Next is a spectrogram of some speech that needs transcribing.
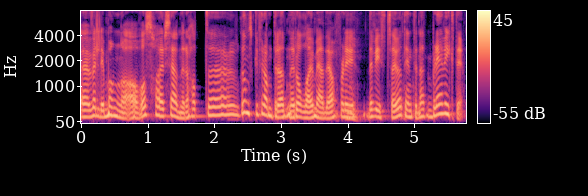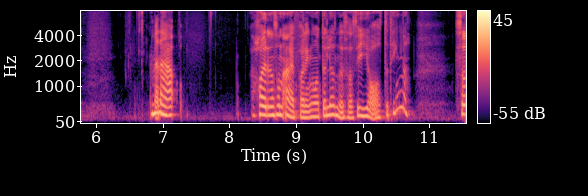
Eh, Veldig mange av oss har senere hatt eh, ganske framtredende roller i media, fordi det viste seg jo at internett ble viktig. Men jeg har en sånn erfaring om at det lønner seg å si ja til ting. da. Så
